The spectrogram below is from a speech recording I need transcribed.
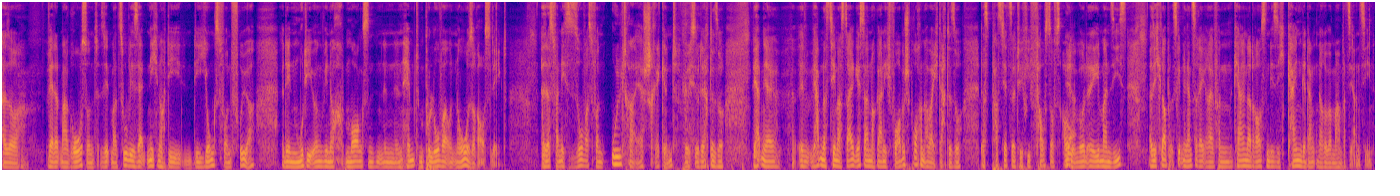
also werdet mal groß und seht mal zu, wir seid nicht noch die, die Jungs von früher, denen Mutti irgendwie noch morgens ein, ein Hemd, ein Pullover und eine Hose rauslegt. Also das fand ich sowas von ultra erschreckend, wo ich so dachte so, wir hatten ja, wir haben das Thema Style gestern noch gar nicht vorbesprochen, aber ich dachte so, das passt jetzt natürlich wie Faust aufs Auge, Ja. wo du jemanden siehst. Also ich glaube, es gibt eine ganze Reihe von Kerlen da draußen, die sich keinen Gedanken darüber machen, was sie anziehen.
